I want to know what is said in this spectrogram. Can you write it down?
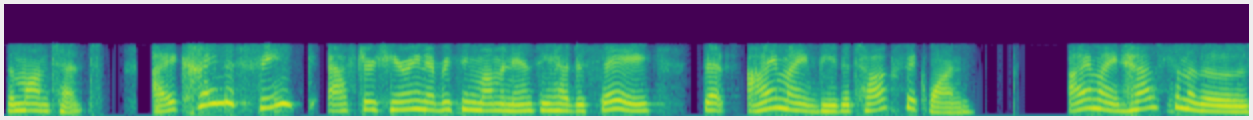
the mom tent. I kind of think, after hearing everything Mom and Nancy had to say, that I might be the toxic one. I might have some of those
